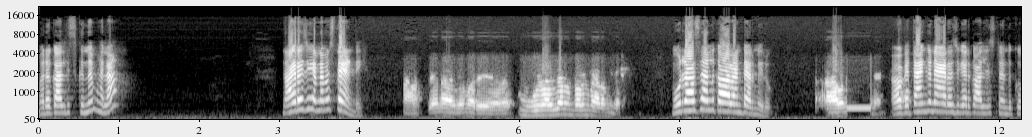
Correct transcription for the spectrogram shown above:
మరో కాల్ తీసుకుందాం హలో. నాగరాజు గారు నమస్తే అండి. నమస్తేనా అదే మరి మూడు రాజధానులు మేడం గారు. మూడు రాష్ట్రాలు కావాలంటారు మీరు? ఓకే థ్యాంక్ యూ నాగరాజు గారు కాల్ చేసినందుకు.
